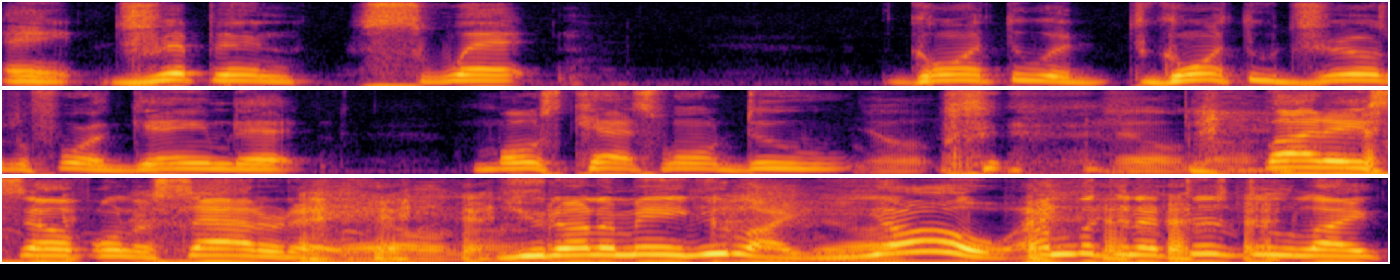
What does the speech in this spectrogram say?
Ain't dripping sweat, going through a going through drills before a game that most cats won't do no. by themselves on a Saturday. You know what I mean? You like, yo, I'm looking at this dude like,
